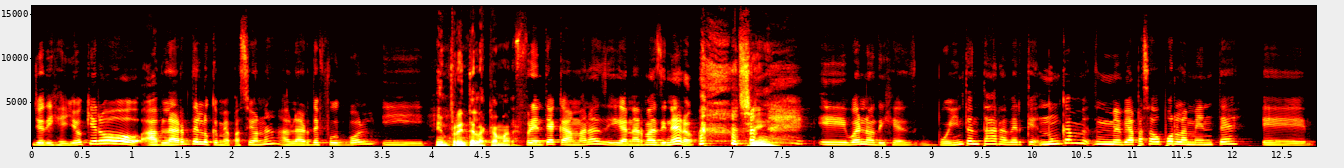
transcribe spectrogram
Yo dije, yo quiero hablar de lo que me apasiona, hablar de fútbol y... Enfrente a la cámara. Frente a cámaras y ganar más dinero. Sí. y bueno, dije, voy a intentar a ver qué... Nunca me, había pasado por la mente eh,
